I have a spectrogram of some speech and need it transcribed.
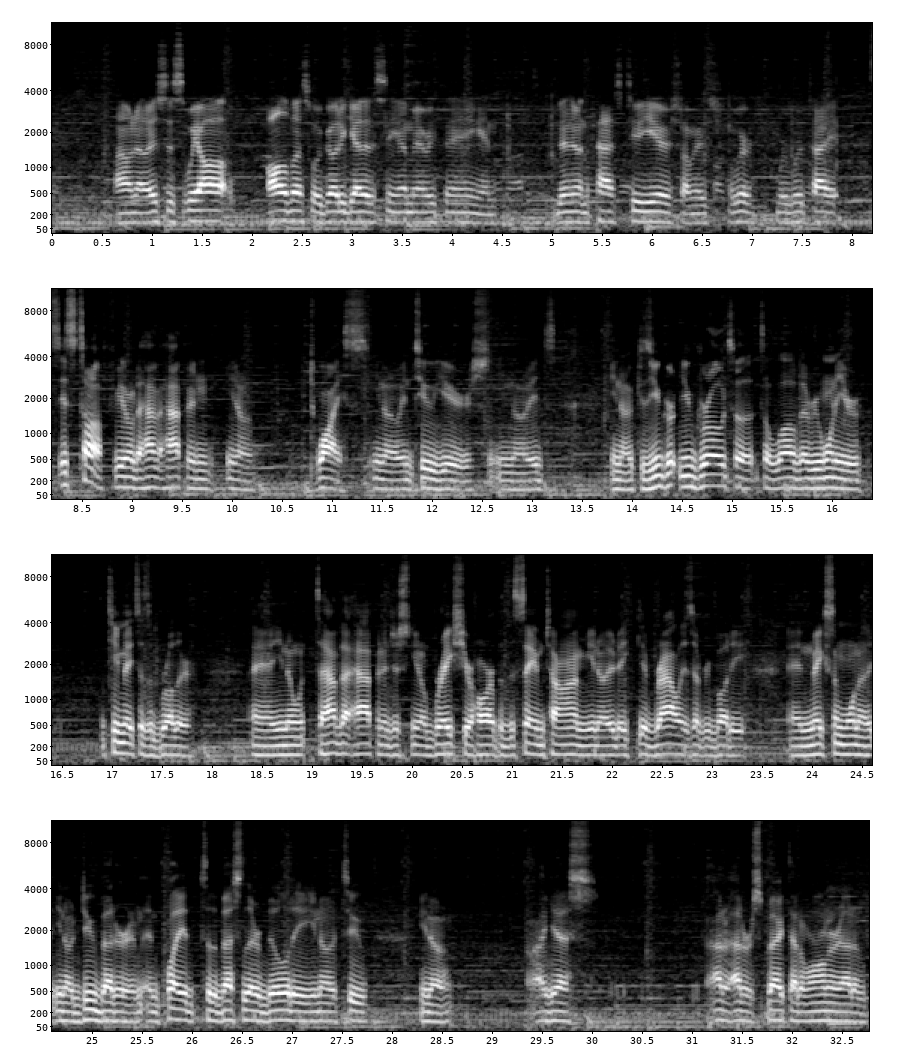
I don't know, it's just we all all of us will go together to see them and everything, and been in the past two years. So I mean, we're, we're we're tight. It's, it's tough, you know, to have it happen, you know, twice, you know, in two years. You know, it's you know because you gr you grow to to love every one of your teammates as a brother. And you know, to have that happen, it just you know breaks your heart, but at the same time, you know, it, it rallies everybody and makes them want to, you know, do better and, and, play to the best of their ability, you know, to, you know, I guess, out of, out of respect, out of honor, out of,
